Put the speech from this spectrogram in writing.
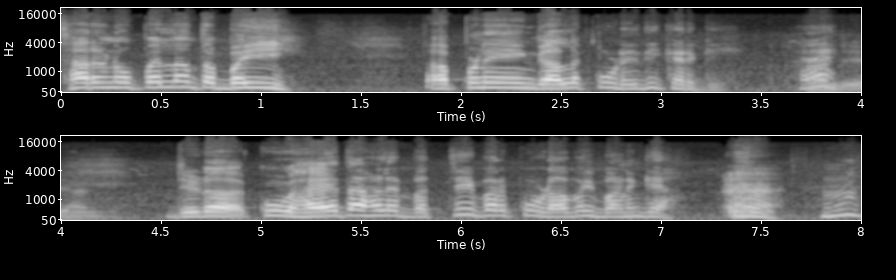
ਸਾਰਿਆਂ ਨੂੰ ਪਹਿਲਾਂ ਤਾਂ ਬਾਈ ਆਪਣੇ ਗੱਲ ਘੋੜੇ ਦੀ ਕਰ ਗਈ ਹਾਂਜੀ ਹਾਂਜੀ। ਜਿਹੜਾ ਕੋ ਹੈ ਤਾਂ ਹਲੇ ਬੱਚੇ ਪਰ ਘੋੜਾ ਬਾਈ ਬਣ ਗਿਆ। ਹੂੰ?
